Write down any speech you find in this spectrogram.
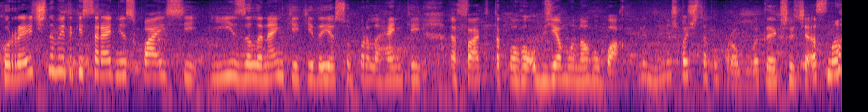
коричневий, такий середній спайсі, і зелененький, який дає суперлегенький ефект такого об'єму на губах. Блін, мені ж хочеться попробувати, якщо чесно.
